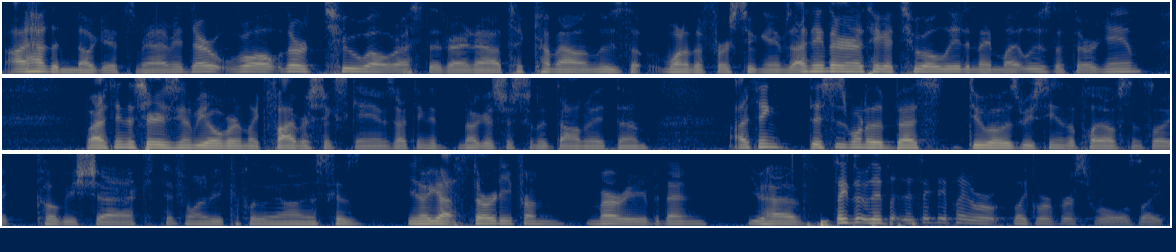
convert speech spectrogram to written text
I have the Nuggets, man. I mean, they're well, they're too well rested right now to come out and lose the, one of the first two games. I think they're going to take a 2-0 lead and they might lose the third game. But I think the series is going to be over in like 5 or 6 games. I think the Nuggets just going to dominate them. I think this is one of the best duos we've seen in the playoffs since like Kobe Shaq, if you want to be completely honest cuz you know, you got 30 from Murray, but then you have it's like they, it's like they play like reverse roles like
